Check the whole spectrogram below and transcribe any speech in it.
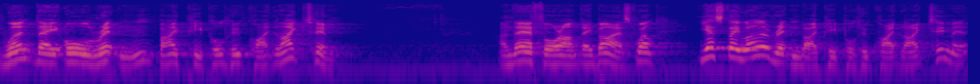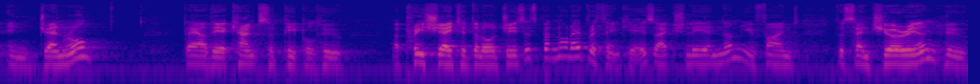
weren't they all written by people who quite liked him? And therefore, aren't they biased? Well, Yes, they were written by people who quite liked him in general. They are the accounts of people who appreciated the Lord Jesus, but not everything is actually in them. You find the centurion who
